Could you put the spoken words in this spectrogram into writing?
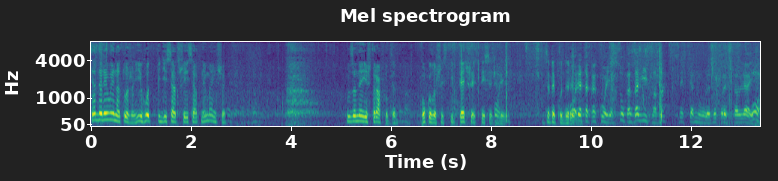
Ця деревина теж, їй год 50-60 не менше. Ну, за неї штрафу це около 6, 5-6 тисяч гривень. Це таку деревину. Горе-то какое, сука, зависло, да? Десь тянули, ну представляй.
